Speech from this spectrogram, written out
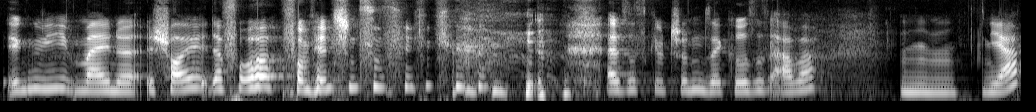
Irgendwie meine Scheu davor, vor Menschen zu singen. ja. Also es gibt schon ein sehr großes Aber. Mm, ja,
